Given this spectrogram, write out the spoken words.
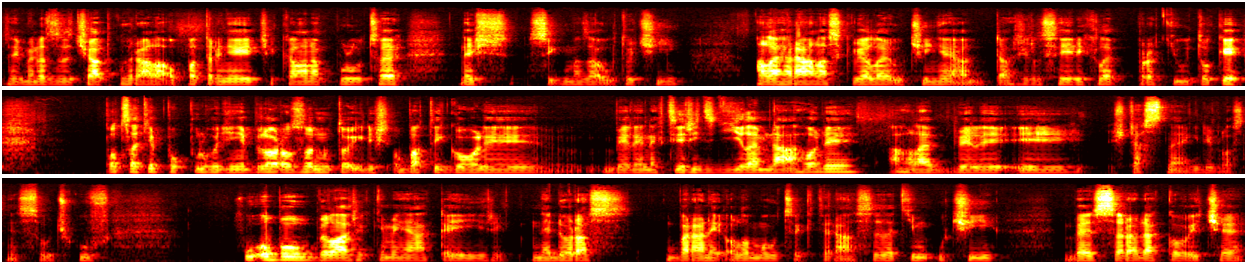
zejména ze začátku hrála opatrněji, čekala na půlce, než Sigma zautočí, ale hrála skvěle, účinně a dařily se jí rychle protiútoky. podstatě po půl hodině bylo rozhodnuto, i když oba ty góly byly, nechci říct dílem náhody, ale byly i šťastné, kdy vlastně Součkův u obou byla, řekněme, nějaký nedoraz u brany Olomouce, která se zatím učí bez Radakoviče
